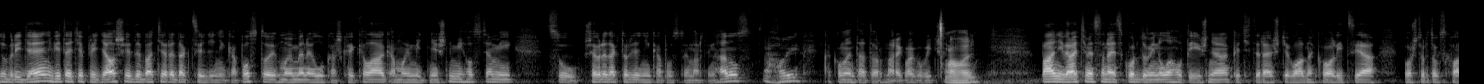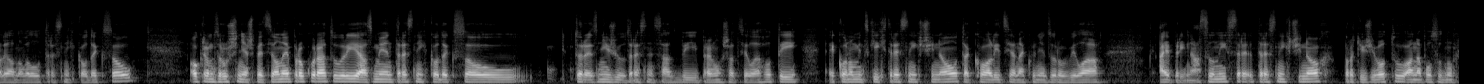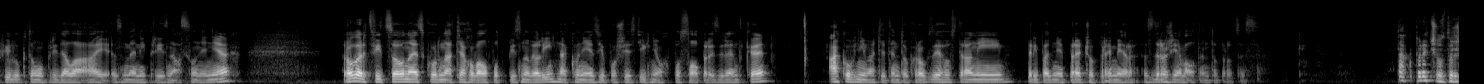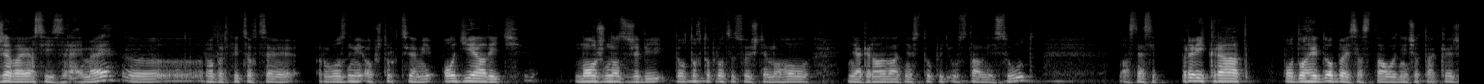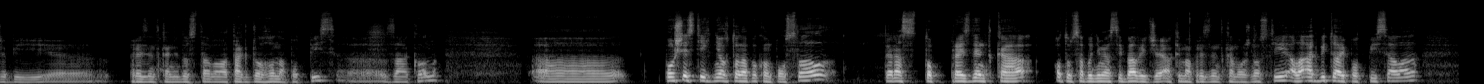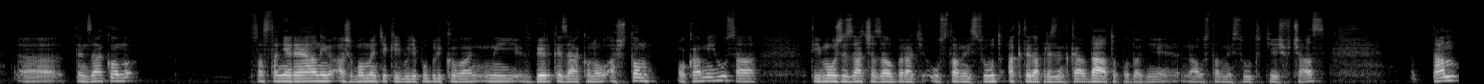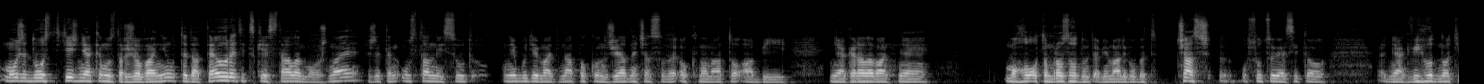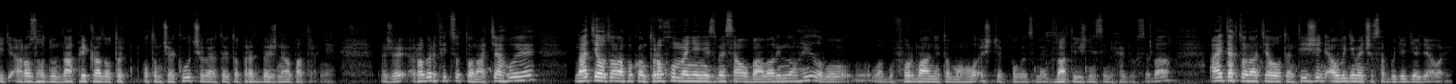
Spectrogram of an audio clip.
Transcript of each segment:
Dobrý deň, vítajte pri ďalšej debate redakcie denníka Postoj. Moje meno je Lukáš Kekelák a mojimi dnešnými hostiami sú šéf-redaktor denníka Postoj Martin Hanus. Ahoj. A komentátor Marek Vagovič. Ahoj. Páni, vrátime sa najskôr do minulého týždňa, keď teda ešte vládna koalícia vo štvrtok schválila novelu trestných kodexov. Okrem zrušenia špeciálnej prokuratúry a zmien trestných kodexov, ktoré znižujú trestné sadzby, premlšacie lehoty ekonomických trestných činov, tak koalícia nakoniec urobila aj pri násilných trestných činoch proti životu a na poslednú chvíľu k tomu pridala aj zmeny pri znásilneniach. Robert Fico najskôr naťahoval podpis novely, nakoniec ju po šiestich dňoch poslal prezidentke. Ako vnímate tento krok z jeho strany, prípadne prečo premiér zdržiaval tento proces? Tak prečo zdržiava je asi zrejme. E, Robert Fico chce rôznymi obštrukciami oddialiť možnosť, že by do tohto procesu ešte mohol nejak relevantne vstúpiť ústavný súd vlastne asi prvýkrát po dlhej dobe sa stalo niečo také, že by e, prezidentka nedostávala tak dlho na podpis e, zákon. Po šiestich dňoch to napokon poslal. Teraz to prezidentka, o tom sa budeme asi baviť, že aké má prezidentka možnosti, ale ak by to aj podpísala, e, ten zákon sa stane reálnym až v momente, keď bude publikovaný v zbierke zákonov. Až v tom okamihu sa tým môže začať zaoberať ústavný súd, ak teda prezidentka dá to podanie na ústavný súd tiež včas. Tam môže dôjsť tiež nejakému zdržovaniu, teda teoreticky je stále možné, že ten ústavný súd nebude mať napokon žiadne časové okno na to, aby nejak relevantne mohol o tom rozhodnúť, aby mali vôbec čas sudcovia si to nejak vyhodnotiť a rozhodnúť napríklad o, to, o tom, čo je kľúčové, a to je to predbežné opatrenie. Takže Robert Fico to naťahuje. Natiahol to napokon trochu menej, než sme sa obávali mnohí, lebo, lebo formálne to mohlo ešte povedzme dva týždne si nechať u seba. Aj tak to natiahol ten týždeň a uvidíme, čo sa bude diať ďalej.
